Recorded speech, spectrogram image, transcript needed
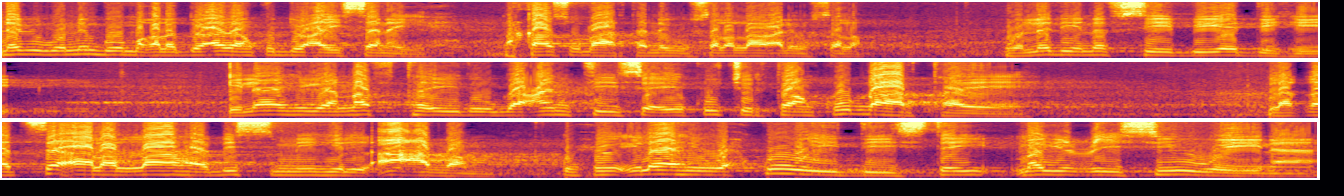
Nebigu nin buu maqla ducadan ku ducaysanaya markaasuu dhaarta nebigu sala allahu caleyh wasalam waladii nafsii biyadihi ilaahiga naftaydu gacantiisa ay ku jirtaan ku dhaartaye laqad sa'ala allaha bismihi alacdam wuxuu ilaahay wax ku weydiistay magiciisii weynaa.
